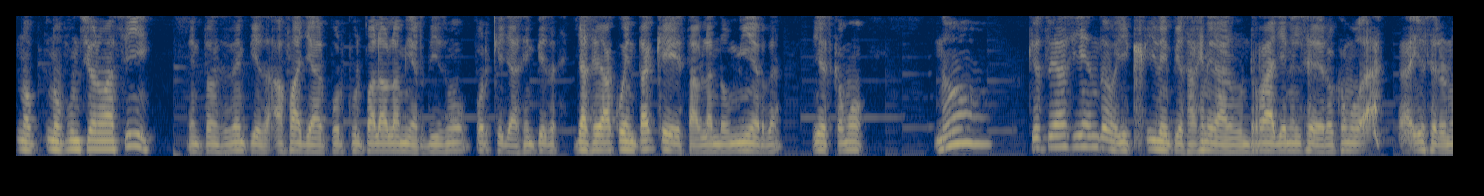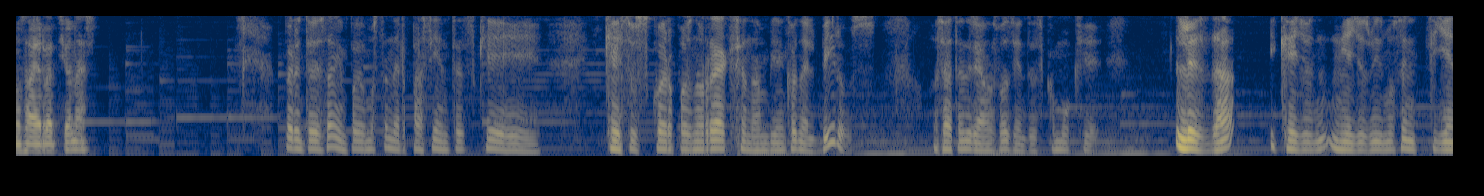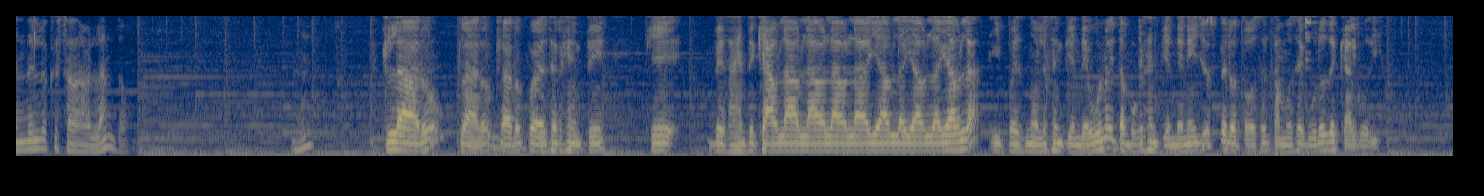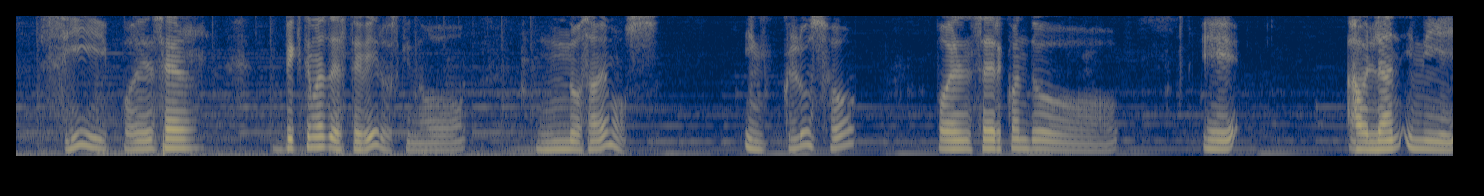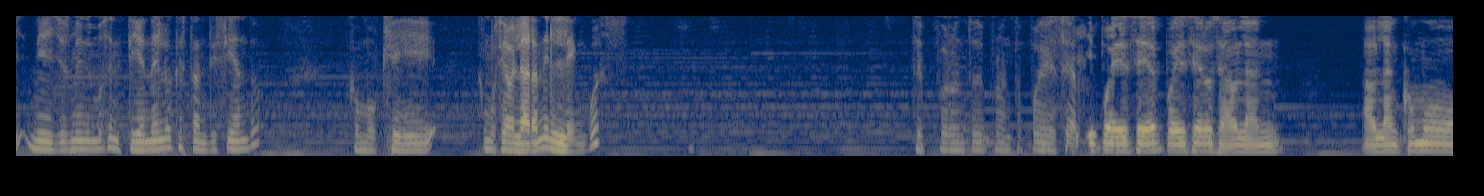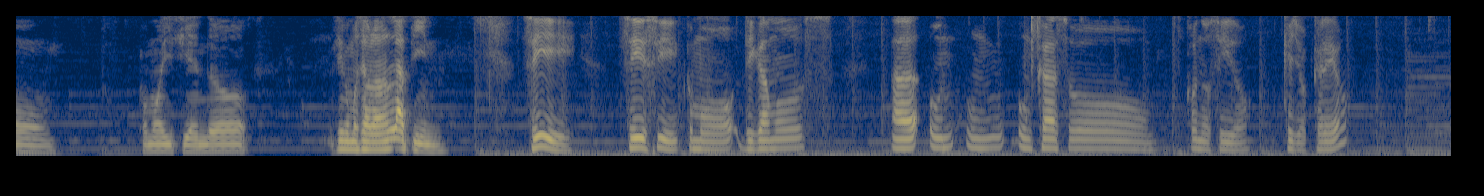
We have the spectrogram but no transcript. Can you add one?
no, no funciono así. Entonces empieza a fallar por culpa del habla mierdismo porque ya se empieza, ya se da cuenta que está hablando mierda y es como, no, ¿qué estoy haciendo? Y, y le empieza a generar un rayo en el cerebro como, ah, ah", y el cerebro no sabe reaccionar. Pero entonces también podemos tener pacientes que, que sus cuerpos no reaccionan bien con el virus. O sea, tendríamos pacientes como que les da y que ellos ni ellos mismos entienden lo que están hablando. ¿Mm? Claro, claro, claro, puede ser gente que de esa gente que habla, habla, habla, habla y habla y habla y habla y pues no les entiende uno y tampoco se entienden ellos, pero todos estamos seguros de que algo dijo. Sí, pueden ser víctimas de este virus que no, no sabemos. Incluso pueden ser cuando eh, hablan y ni, ni ellos mismos entienden lo que están diciendo, como que como si hablaran en lenguas. De pronto, de pronto puede ser. Sí, puede ser, puede ser, o sea, hablan hablan como como diciendo sí, como si hablaran latín. Sí, sí, sí, como digamos a un, un, un caso conocido que yo creo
